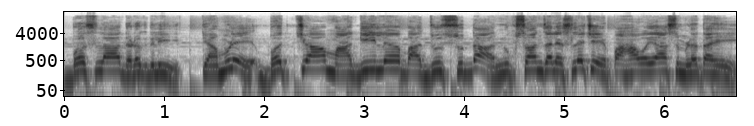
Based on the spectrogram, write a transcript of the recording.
बसला धडक दिली. त्यामुळे बसच्या मागील बाजूस सुद्धा नुकसान झाले असल्याचे पाहावयास मिळत आहे.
